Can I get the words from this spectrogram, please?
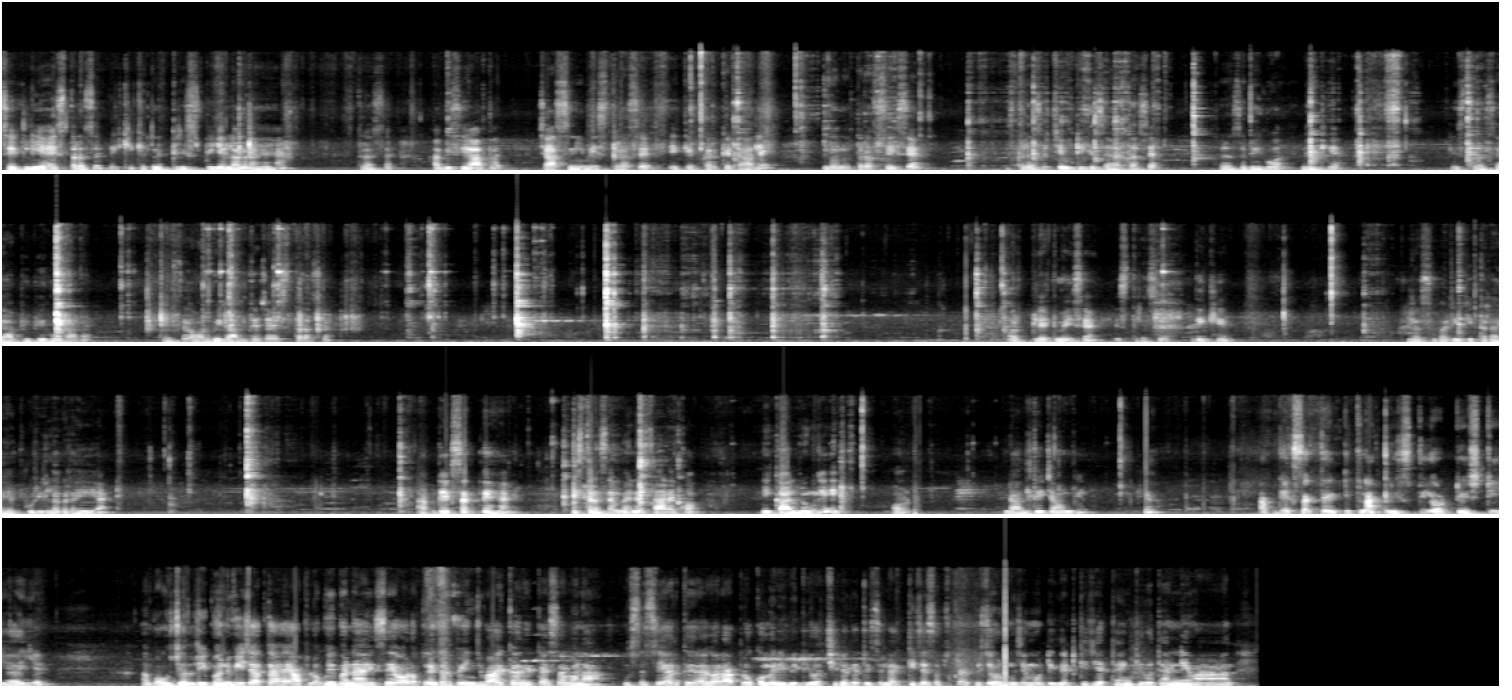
सीख लिए हैं। इस तरह से देखिए कितने क्रिस्पी ये लग रहे हैं। इस तरह से अब इसे आप चाशनी में इस तरह से एक एक करके डालें। दोनों तरफ़ से इसे इस तरह से चिमटी की सहायता से तरह से भिगो, देखिए। इस तरह से आप भी भिगो डालें, ऐसे और भी डालते जाए इस तरह से। और प्लेट में इसे इस तरह से, देखिए। रसभरी की तरह यह पूरी लग रही है। आप देख सकते हैं, इस तरह से मैंने सारे को निकाल लूँगी और डालती जाऊँगी। आप देख सकते हैं कितना क्रिस्पी और टेस्टी है ये। बहुत जल्दी बन भी जाता है। आप लोग भी बनाएँ इसे और अपने घर पे इंजॉय करें। कैसा बना, मुझसे शेयर करें। अगर आप लोग को मेरी वीडियो अच्छी लगे तो इसे लाइक कीजिए सब्सक्राइब कीजिए और मुझे मोटिवेट कीजिए। थैंक यू धन्यवाद।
